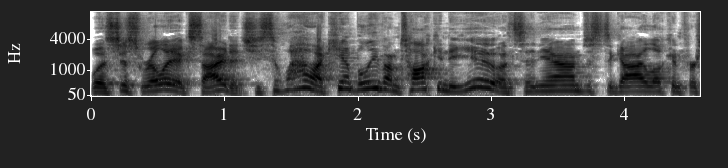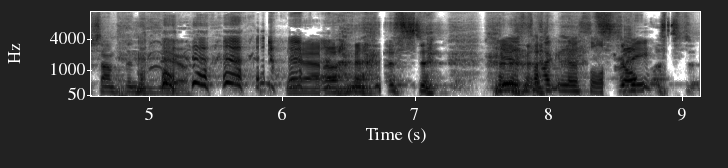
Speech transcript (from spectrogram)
was just really excited. She said, "Wow, I can't believe I'm talking to you." I said, "Yeah, I'm just a guy looking for something to do." you know, she was talking to a celebrity. Still,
